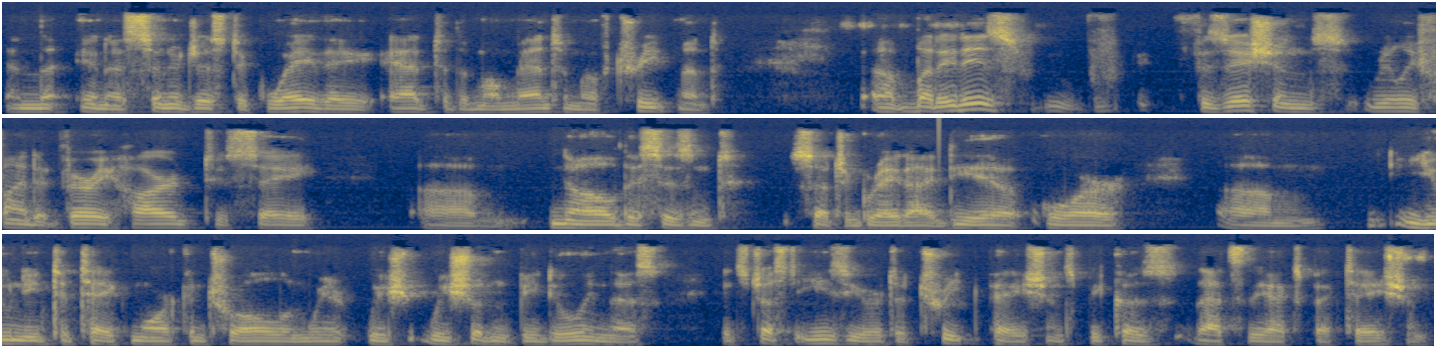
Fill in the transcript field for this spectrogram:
and the, in a synergistic way, they add to the momentum of treatment. Uh, but it is physicians really find it very hard to say, um, no, this isn't such a great idea, or um, you need to take more control, and we we, sh- we shouldn't be doing this. It's just easier to treat patients because that's the expectation.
